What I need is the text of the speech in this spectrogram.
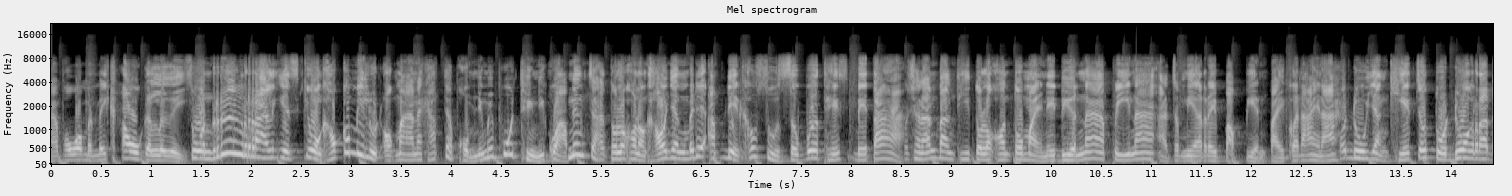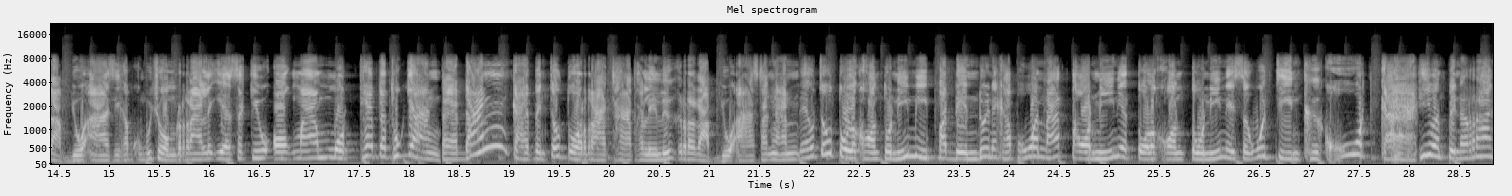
นะเพราะว่ามันไม่เข้ากันเลย ส่วนเรื่องรายละเอียดสกิลของเขาก็มีหลุดออกมานะครับแต่ผมยังไม่พูดถึงดีกว่าเนื่องจากตัวละครของเขายังไม่ได้อัปเดตเข้าสู่เซิร์ฟเวอร์เทสเบต้าเพราะฉะนั้นบางทีตัวละครตัวใหม่ในเดือนหน้าปีหน้าอาจจะมีอะไรปรับเปลี่ยนไปก็ได้นะเพราะดูอย่างเคสเจ้าตัวด้วงระดับ UR สิครับคุณผู้ชมรายละเอียดสกิลออกมาหมดแทบจะทุกอย่าง แต่ดันกลายเป็นเจ้าตัวราชาทะเลลึกระดับ UR ซะงั้น แล้วเจ้าตัวละครตัวนี้มีประเด็นด้วยนะครับ เพราะว่าณตอนนี้เนี่ยตัวละครตัวนี้ในเซิร์ฟเวอร์จีนคือโคตรกาที่มันเป็นร่าง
